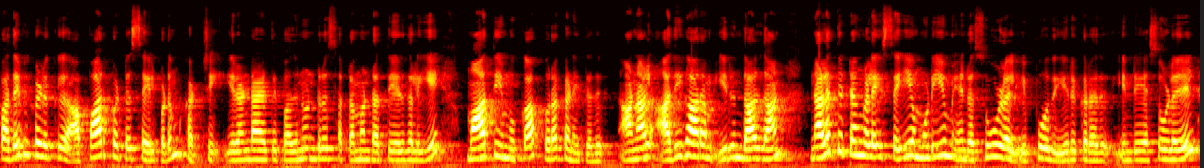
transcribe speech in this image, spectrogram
பதவிகளுக்கு அப்பாற்பட்டு செயல்படும் கட்சி. இரண்டாயிரத்தி பதினொன்று சட்டமன்ற தேர்தலையே மதிமுக புறக்கணித்தது. ஆனால் அதிகாரம் இருந்தால்தான் நலத்திட்டங்களை செய்ய முடியும் என்ற சூழல் இப்போது இருக்கிறது. இன்றைய சூழலில்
